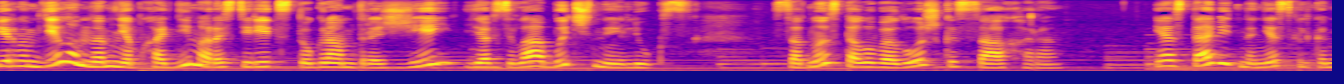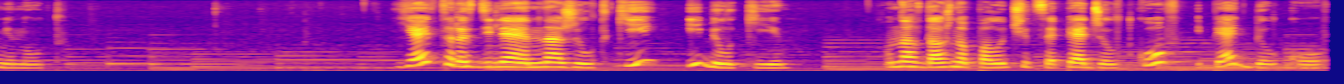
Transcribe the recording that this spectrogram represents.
Первым делом нам необходимо растереть 100 грамм дрожжей, я взяла обычный люкс, с одной столовой ложкой сахара и оставить на несколько минут. Яйца разделяем на желтки и белки. У нас должно получиться 5 желтков и 5 белков.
